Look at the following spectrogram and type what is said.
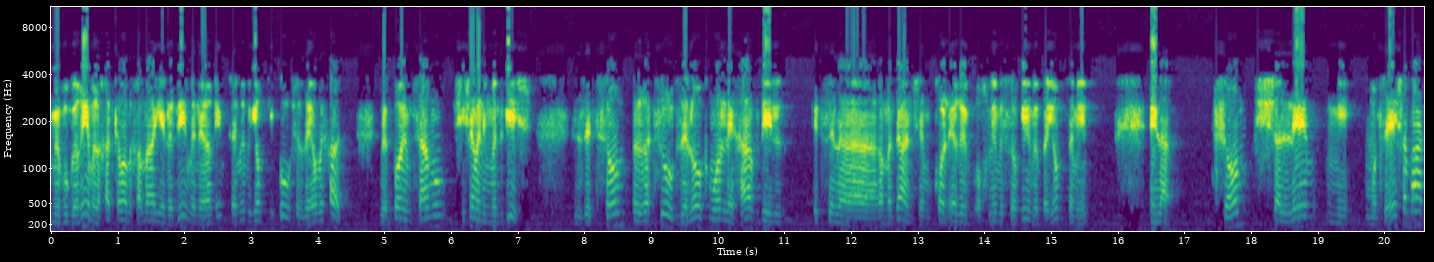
מבוגרים, על אחת כמה וכמה ילדים ונערים צמים יום כיפור, שזה יום אחד. ופה הם צמו שישה, ואני מדגיש, זה צום רצוף, זה לא כמו להבדיל אצל הרמדאן, שהם כל ערב אוכלים וסובבים וביום צמים, אלא צום שלם ממוצאי שבת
